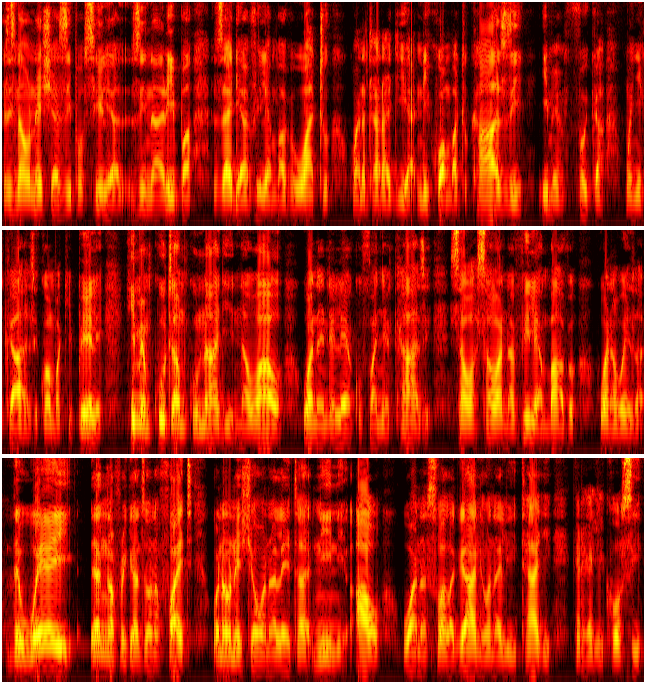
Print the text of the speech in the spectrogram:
zinaonyesha zipo serious, zinalipa zaidi ya vile ambavyo watu wanatarajia. Ni kwamba tu kazi imemfika mwenye kazi, kwamba kipele kimemkuta mkunaji, na wao wanaendelea kufanya kazi sawasawa sawa na vile ambavyo wanaweza. The way Young Africans wana fight wanaonyesha wanaleta nini au wana swala gani wanalihitaji katika kikosi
